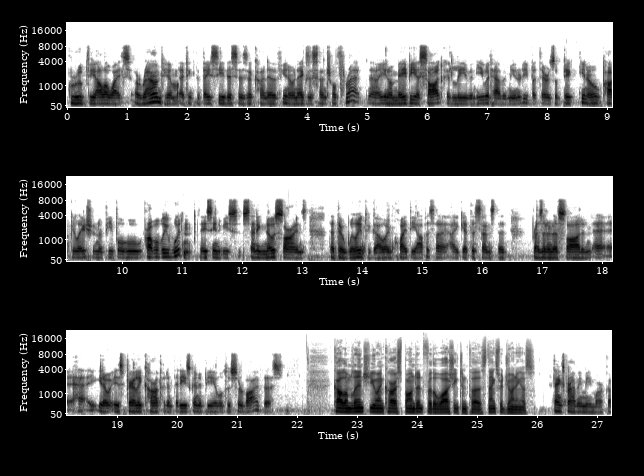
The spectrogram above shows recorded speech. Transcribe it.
group, the Alawites around him, I think that they see this as a kind of, you know, an existential threat. Uh, you know, maybe Assad could leave and he would have immunity, but there's a big, you know, population of people who probably wouldn't. They seem to be sending no signs that they're willing to go, and quite the opposite. I, I get the sense that President Assad, and uh, you know, is fairly confident that he's going to be able to survive this. Colum Lynch, UN correspondent for the Washington Post. Thanks for joining us. Thanks for having me, Marco.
